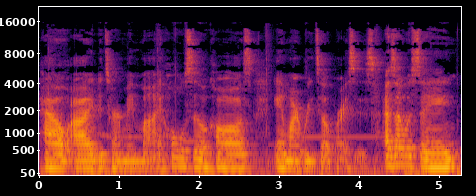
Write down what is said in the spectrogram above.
how I determine my wholesale costs and my retail prices. As I was saying,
